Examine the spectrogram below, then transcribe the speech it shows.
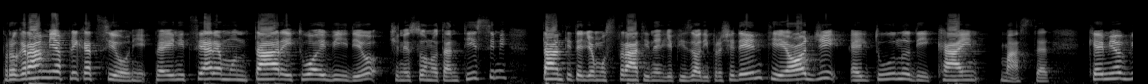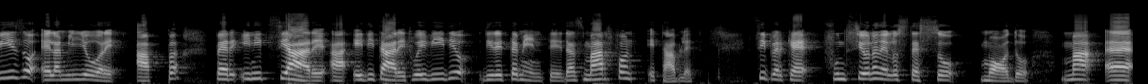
Programmi e applicazioni per iniziare a montare i tuoi video, ce ne sono tantissimi, tanti te li ho mostrati negli episodi precedenti e oggi è il turno di Kine Master, che a mio avviso è la migliore app per iniziare a editare i tuoi video direttamente da smartphone e tablet. Sì, perché funziona nello stesso modo, ma eh,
